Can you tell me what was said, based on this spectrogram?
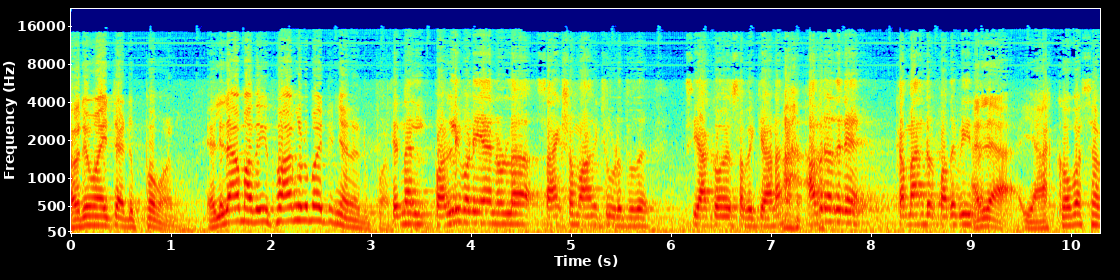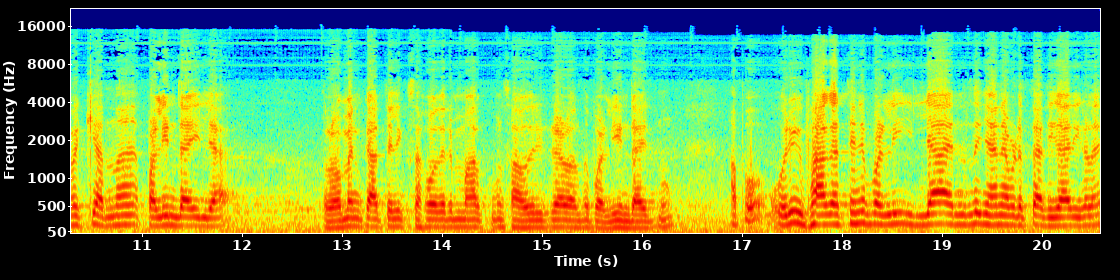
അവരുമായിട്ട് അടുപ്പമാണ്. എല്ലാ മതവിഭാഗങ്ങളുമായിട്ടും ഞാൻ അടുപ്പാണ്. എന്നാൽ പള്ളി പണിയാനുള്ള സാക്ഷ്യം വാങ്ങിച്ചു കൊടുത്തത് യാക്കോബ സഭയ്ക്കാണ്. അവരതിന് കമാൻഡർ പദവി അല്ല യാക്കോബ സഭയ്ക്ക് അന്ന് പള്ളി ഉണ്ടായില്ല. റോമൻ കാത്തലിക് സഹോദരന്മാർക്കും സഹോദരിക്കാരും അന്ന് പള്ളി ഉണ്ടായിരുന്നു. അപ്പോൾ ഒരു വിഭാഗത്തിന് പള്ളി ഇല്ല എന്നത് ഞാൻ അവിടുത്തെ അധികാരികളെ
